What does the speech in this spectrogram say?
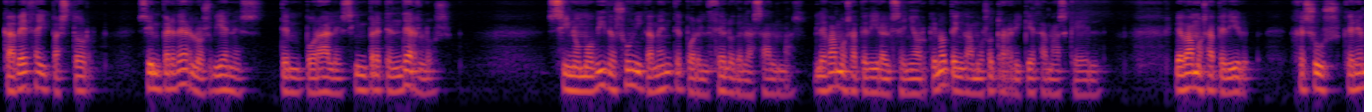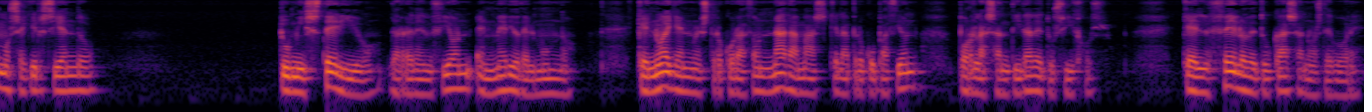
cabeza y pastor, sin perder los bienes temporales, sin pretenderlos, sino movidos únicamente por el celo de las almas. Le vamos a pedir al Señor que no tengamos otra riqueza más que Él. Le vamos a pedir, Jesús, queremos seguir siendo tu misterio de redención en medio del mundo, que no haya en nuestro corazón nada más que la preocupación por la santidad de tus hijos, que el celo de tu casa nos devore.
